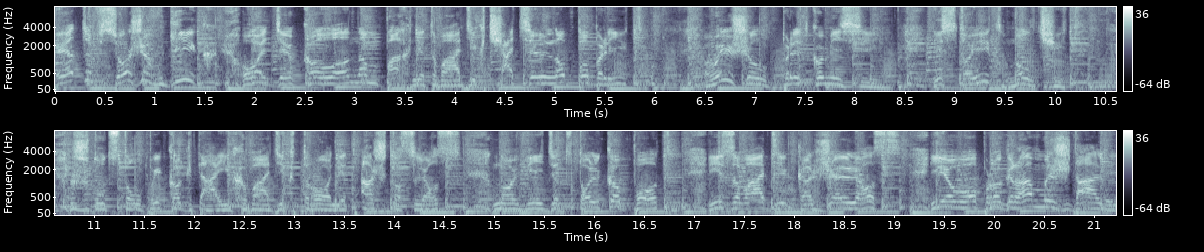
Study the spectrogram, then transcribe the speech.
это все же в гик. Одеколоном пахнет Вадик, тщательно побрит. Вышел пред комиссией и стоит, молчит. Ждут столпы, когда их Вадик тронет аж до слез Но видят только пот из Вадика желез Его программы ждали.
